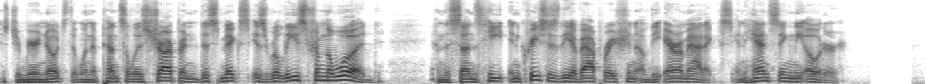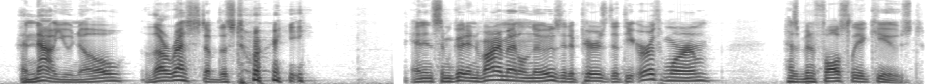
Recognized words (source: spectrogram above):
Mr. Muir notes that when a pencil is sharpened, this mix is released from the wood, and the sun's heat increases the evaporation of the aromatics, enhancing the odor. And now you know the rest of the story. and in some good environmental news, it appears that the earthworm has been falsely accused.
